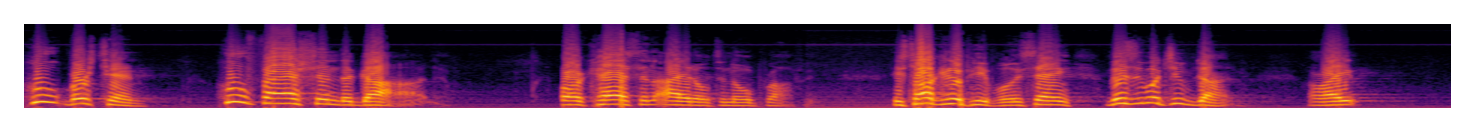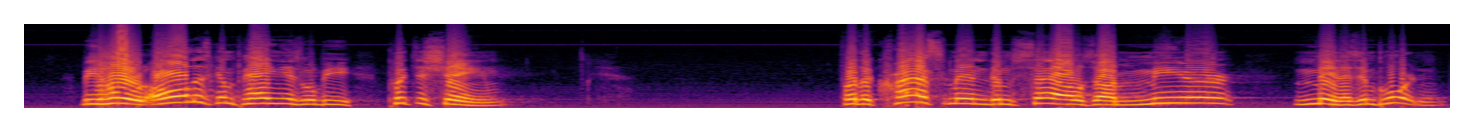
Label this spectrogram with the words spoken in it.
Who, verse 10, who fashioned a God or cast an idol to no profit? He's talking to people. He's saying, this is what you've done. All right? Behold, all his companions will be put to shame. For the craftsmen themselves are mere men. That's important,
